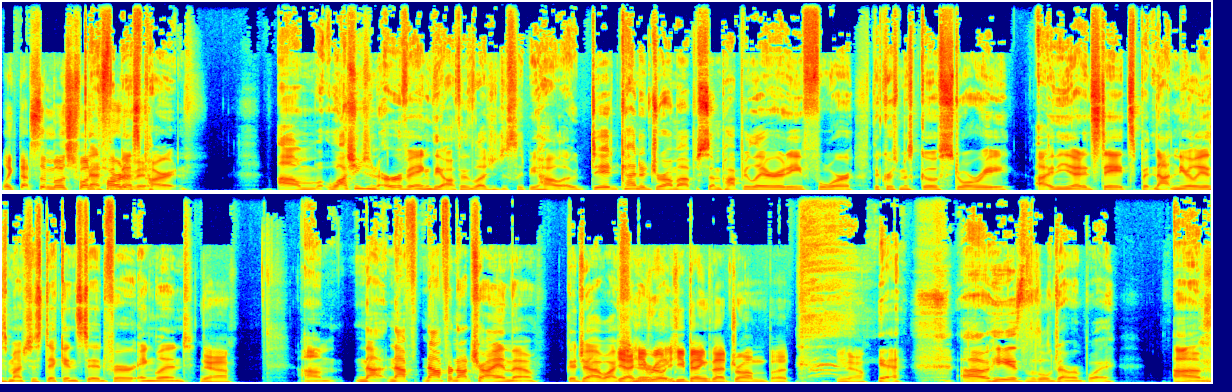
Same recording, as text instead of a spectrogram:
Like that's the most fun that's part the best of it. part. Um, Washington Irving, the author of the Legend of Sleepy Hollow, did kind of drum up some popularity for the Christmas ghost story uh, in the United States, but not nearly as much as Dickens did for England. Yeah. Um, not not not for not trying though. Good job, watching. Yeah, he really he banged that drum, but you know. yeah. Oh, he is the little drummer boy. Um,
